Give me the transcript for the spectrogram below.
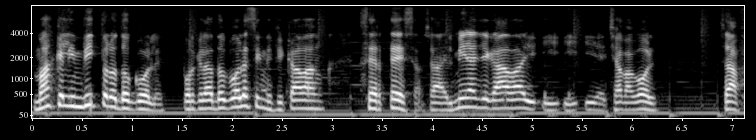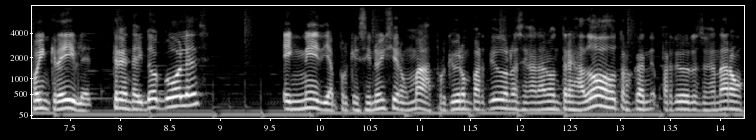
Más que el invicto, los dos goles. Porque los dos goles significaban certeza. O sea, el Milan llegaba y- y echaba gol. O sea, fue increíble. 32 goles en media, porque si no hicieron más. Porque hubo un partido donde se ganaron 3 a 2, otros partidos donde se ganaron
